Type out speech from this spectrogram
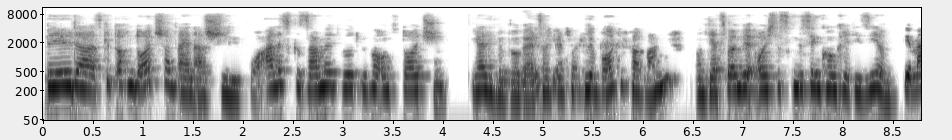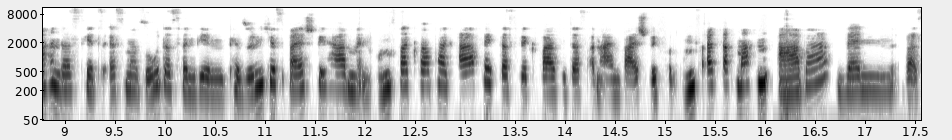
Bilder, es gibt auch in Deutschland ein Archiv, wo alles gesammelt wird über uns Deutschen. Ja, liebe Bürger, jetzt habe ich einfach viele Worte verwandt und jetzt wollen wir euch das ein bisschen konkretisieren. Wir machen das jetzt erstmal so, dass wenn wir ein persönliches Beispiel haben in unserer Körpergrafik, dass wir quasi das an einem Beispiel von uns einfach machen. Aber wenn was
